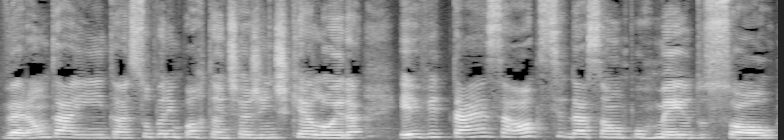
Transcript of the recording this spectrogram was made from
verão tá aí, então é super importante a gente que é loira evitar essa oxidação por meio do sol.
